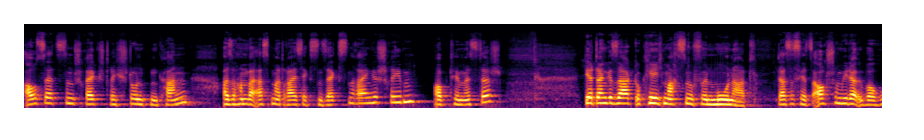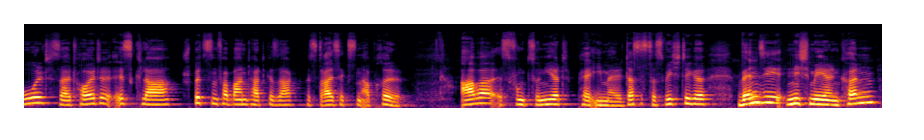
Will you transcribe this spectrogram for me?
aussetzen, Schrägstrich Stunden kann. Also haben wir erstmal 30.06. reingeschrieben, optimistisch. Die hat dann gesagt, okay, ich mache es nur für einen Monat. Das ist jetzt auch schon wieder überholt. Seit heute ist klar, Spitzenverband hat gesagt, bis 30. April. Aber es funktioniert per E-Mail. Das ist das Wichtige. Wenn Sie nicht mailen können,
